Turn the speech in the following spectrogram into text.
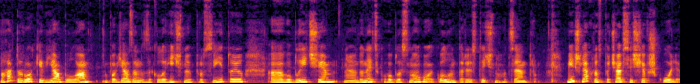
Багато років я була пов'язана з екологічною просвітою е, в обличчі е, Донецького обласного еколого-терористичного центру. Мій шлях розпочався ще в школі.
